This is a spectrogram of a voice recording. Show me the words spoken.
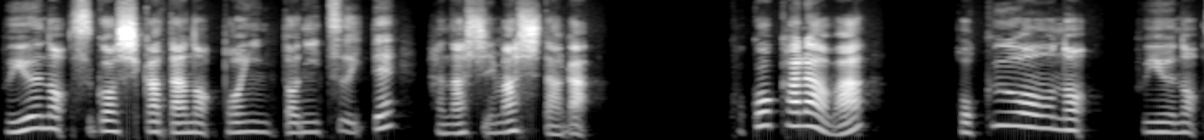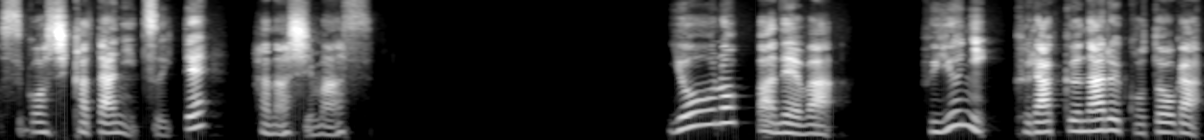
冬の過ごし方のポイントについて話しましたが、ここからは北欧の冬の過ごし方について話します。ヨーロッパでは冬に暗くなることが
